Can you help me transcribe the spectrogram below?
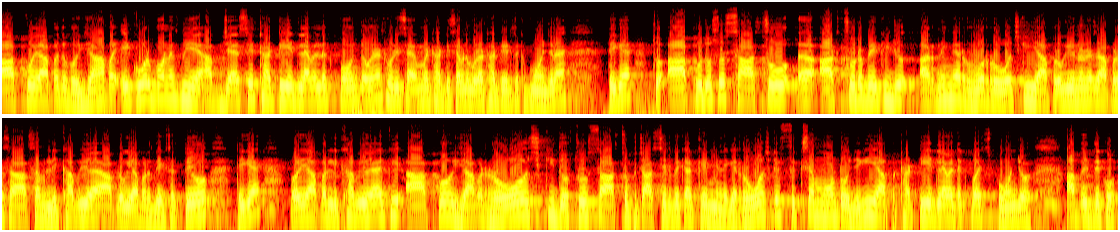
आपको यहाँ पर देखो, यहाँ पर एक और बोनस भी है। आप जैसे 38 लेवल तक पहुँच जाओगे ना थोड़ी सेवन थर्टी सेवन बोला 38 तक पहुँचना है, ठीक है? तो आपको दोस्तों 700 800 रुपए की जो अर्निंग है, वो रोज की यहाँ पर होगी। इन्होंने यहाँ पर साफ़ साफ़ लिखा भी हुआ है, आप लोग यहाँ पर देख सकते हो, ठीक है? और यहाँ पर लिखा भी हुआ है कि आपको यहाँ पर रोज की दोस्तों सात सौ पचासी रुपए करके मिलेंगे। रोज के फिक्स अमाउंट हो जाएगी, यहाँ पर थर्टी एट लेवल तक पहुँच जाओ। अब देखो,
